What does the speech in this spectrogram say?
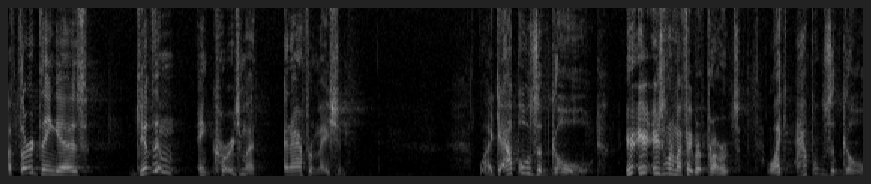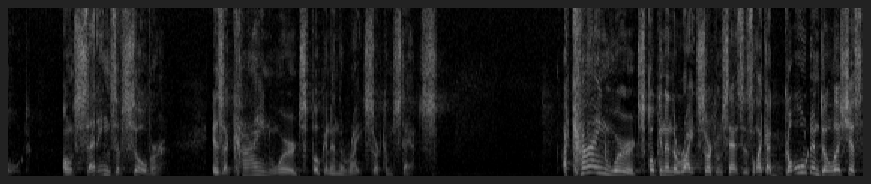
A third thing is give them encouragement and affirmation. Like apples of gold. Here, here's one of my favorite proverbs. Like apples of gold on settings of silver is a kind word spoken in the right circumstance. A kind word spoken in the right circumstances, like a golden, delicious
